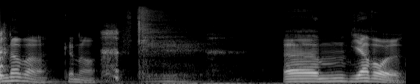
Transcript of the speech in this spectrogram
wunderbar, genau. Ähm, jawohl,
